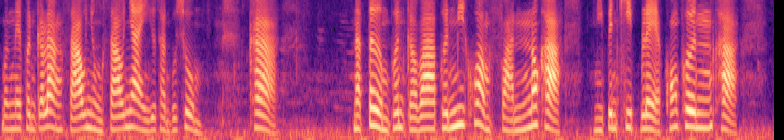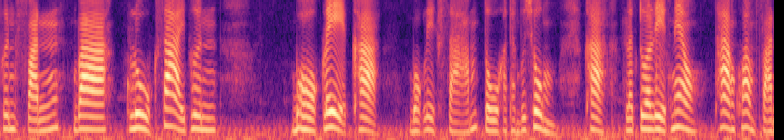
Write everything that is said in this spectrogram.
เบิ่งในเพิ่นกำลังสาวหยุ่งสาวใหญ่อยู่ท่านผู้ชมค่ะ นาเติมเพิ่นก็ว่าเพิ่นมีความฝันเนาะค่ะ นี่เป็นคลิปแรกของเพิ่นค่ะ เพิ่นฝันว่าลูกชายเพิ่นบอกเลขค่ะ บอกเลขสามโตวค่ะท่านผู้ชมค่ะ และตัวเลขแนวทางความฝัน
